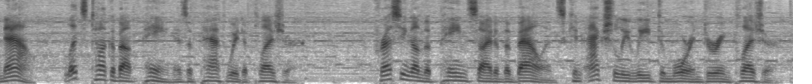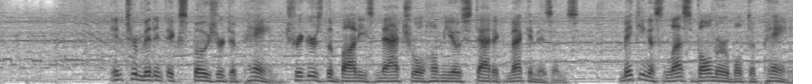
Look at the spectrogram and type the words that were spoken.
Now, let's talk about pain as a pathway to pleasure. Pressing on the pain side of the balance can actually lead to more enduring pleasure. Intermittent exposure to pain triggers the body's natural homeostatic mechanisms, making us less vulnerable to pain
